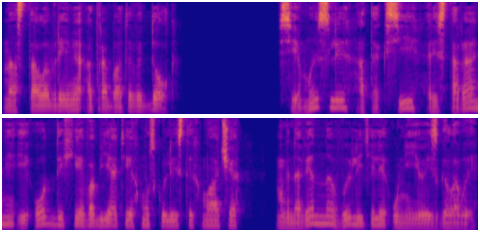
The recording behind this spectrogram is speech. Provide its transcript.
Настало время отрабатывать долг». Все мысли о такси, ресторане и отдыхе в объятиях мускулистых мачо мгновенно вылетели у нее из головы.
